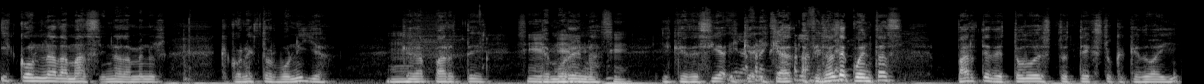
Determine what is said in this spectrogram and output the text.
y con nada más y nada menos que con Héctor Bonilla, que era parte de Morena, y que decía, y que, a, final de cuentas, parte de todo este texto que quedó ahí,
